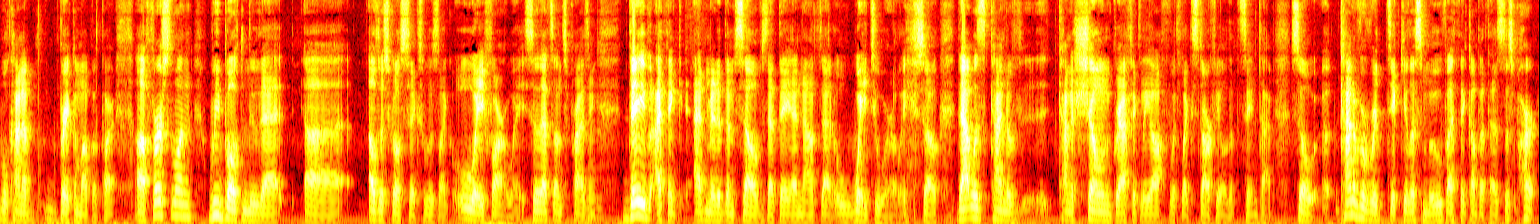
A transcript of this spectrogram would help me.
We'll kind of break them up apart. Uh, first one, we both knew that. Uh, Elder Scrolls 6 was like way far away. So that's unsurprising. They've, I think, admitted themselves that they announced that way too early. So that was kind of kind of shown graphically off with like Starfield at the same time. So uh, kind of a ridiculous move, I think, on Bethesda's part,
